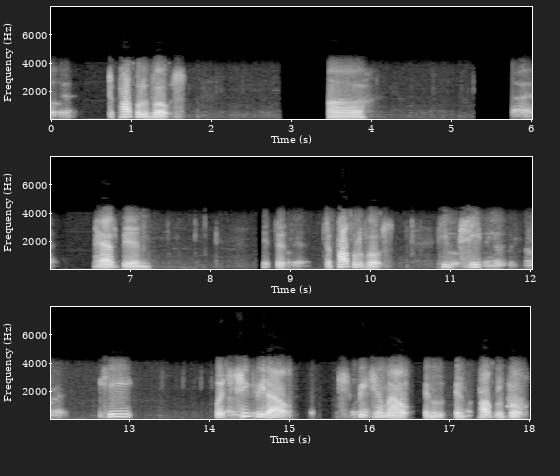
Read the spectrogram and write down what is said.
The popular votes uh, has been the, the popular votes. He he he, but she beat out she beat him out in in popular votes,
